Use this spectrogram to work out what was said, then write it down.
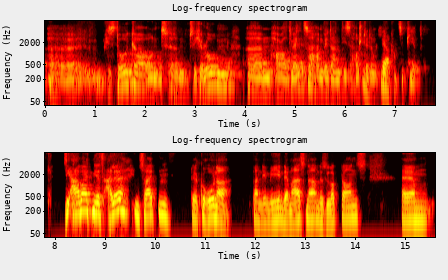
äh, Historiker und ähm, Psychologen ähm, Harald Welzer haben wir dann diese Ausstellung hier ja. konzipiert. Sie arbeiten jetzt alle in Zeiten der Corona-Pandemie, in der Maßnahmen des Lockdowns. Ähm,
